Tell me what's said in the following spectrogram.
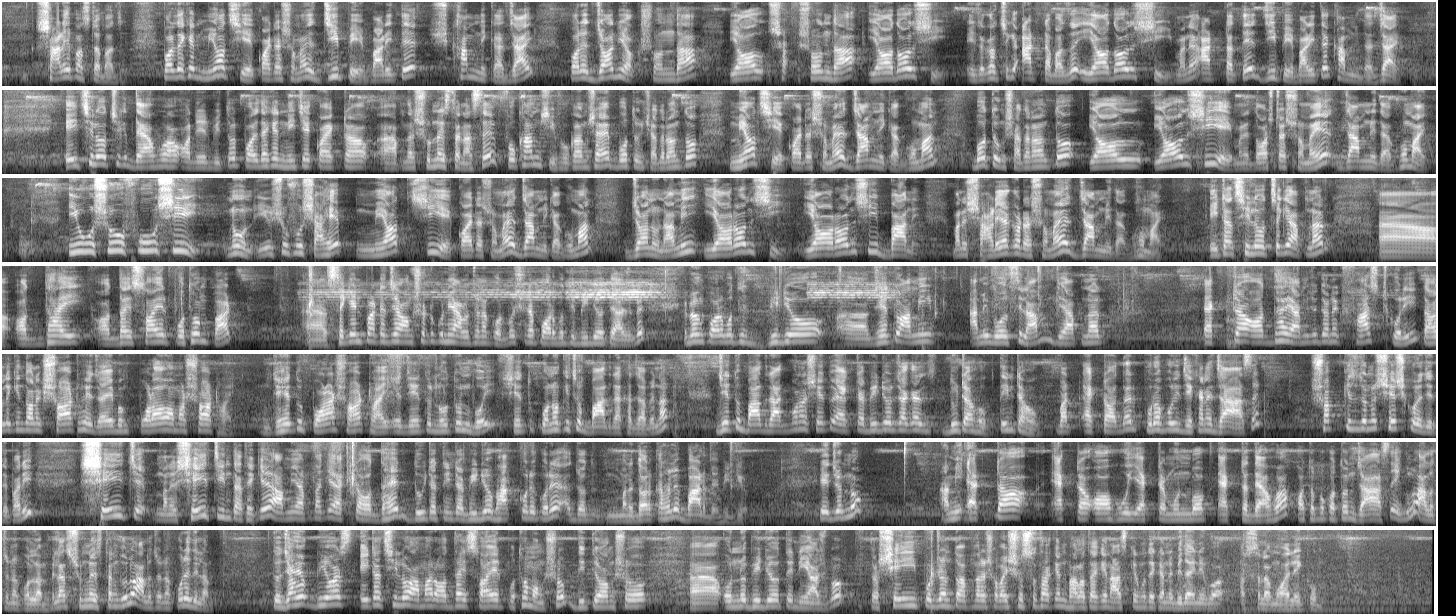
সাড়ে পাঁচটা বাজে। পরে দেখেন মিয়ত ছিয়ে কয়টার সময় জিপে, বাড়িতে খামনিকা যায়, পরে জনিয়ক সন্ধ্যা, ইয়ল সন্ধ্যা, ইয়দল শি এই জায়গা হচ্ছে কি আটটা বাজে, ইয়দল শি মানে আটটাতে জিপে, বাড়িতে খামনিদা যায়। এই ছিল হচ্ছে দেওয়া হওয়া অনের ভিতর। পরে দেখেন নিচে কয়েকটা আপনার শূন্যস্থান আছে। ফোকামশি ফোকাম সাহেব, বতুং সাধারণত মিয়ত শিয়ে কয়টার সময় জামনিকা ঘুমান, বতুং সাধারণত ইয়ল ইয়ল শিয়ে মানে দশটার সময়ে জামনিদা ঘুমায়। ইউসুফু শি নুন, ইউসুফু সাহেব মিয়ত শিয়ে কয়টার সময় জামনিকা ঘুমান? জনুন আমি, ইয়রন শি ইয়রন শি বানে মানে সাড়ে এগারোটার সময় জামনিদা ঘুমায়। এটা ছিল হচ্ছে কি আপনার অধ্যায় অধ্যায় ছয়ের প্রথম পার্ট সেকেন্ড পার্টে যে অংশটুকু নিয়ে আলোচনা করব, সেটা পরবর্তী ভিডিওতে আসবে। এবং পরবর্তী ভিডিও যেহেতু আমি আমি বলছিলাম যে আপনার একটা অধ্যায় আমি যদি অনেক ফাস্ট করি, তাহলে কিন্তু অনেক শর্ট হয়ে যায় এবং পড়াও আমার শর্ট হয়। যেহেতু পড়া শর্ট হয়, এ যেহেতু নতুন বই, সেহেতু কোনো কিছু বাদ রাখা যাবে না। যেহেতু বাদ রাখব না, সেহেতু একটা ভিডিওর জায়গায় দুটা হোক, তিনটা হোক বাট একটা অধ্যায়ের পুরোপুরি যেখানে যা আছে সব কিছুর জন্য শেষ করে যেতে পারি। সেই মানে সেই চিন্তা থেকে আমি আপনাকে একটা অধ্যায়ের দুইটা, তিনটা ভিডিও ভাগ করে করে মানে দরকার হলে বাড়বে ভিডিও। এই জন্য আমি একটা একটা অহুই, একটা মুনবব, একটা দেওয়া হওয়া কথোপকথন যা আছে এগুলো আলোচনা করলাম। প্লাস শূন্য স্থানগুলো আলোচনা করে দিলাম। তো যাই হোক ভিওয়ার্স এটা ছিল আমার অধ্যায় ছয়ের প্রথম অংশ। দ্বিতীয় অংশ অন্য ভিডিওতে নিয়ে আসব। তো সেই পর্যন্ত আপনারা সবাই সুস্থ থাকেন, ভালো থাকেন। আজকের মতো এখানে বিদায় নেব। আসসালামু আলাইকুম।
